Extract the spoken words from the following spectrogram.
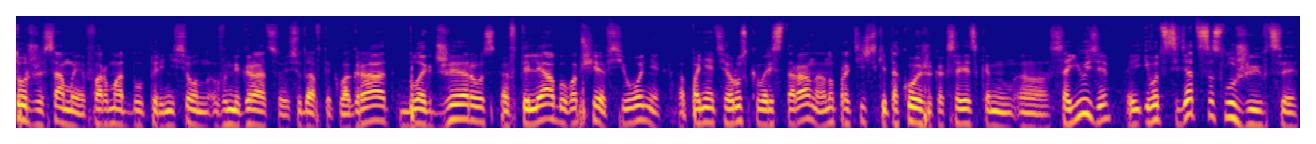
тот же самый формат был перенесен в эмиграцию сюда, в Тыкваград, в Блэк Джерус, в Телябу, вообще в Сионе. Понятие русского ресторана, оно практически такое же, как в Советском э, Союзе. И, и вот сидят сослуживцы,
